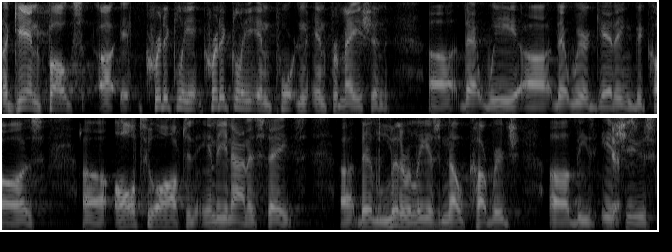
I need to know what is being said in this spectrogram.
again, folks, uh, critically critically important information uh, that we uh, that we're getting because Uh, all too often in the United States, uh, there literally is no coverage of these issues.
